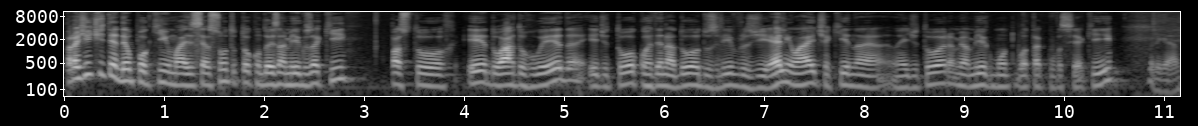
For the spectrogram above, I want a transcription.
Para a gente entender um pouquinho mais esse assunto, estou com dois amigos aqui, pastor Eduardo Rueda, editor, coordenador dos livros de Ellen White aqui na, na editora. Meu amigo, muito bom estar com você aqui. Obrigado.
